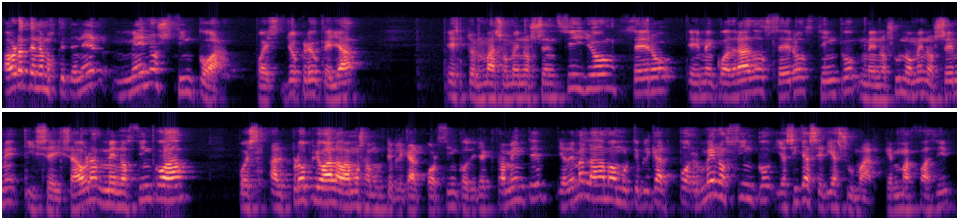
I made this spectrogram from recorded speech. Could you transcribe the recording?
Ahora tenemos que tener menos 5a. Pues yo creo que ya esto es más o menos sencillo. 0, m cuadrado, 0, 5, menos 1, menos m y 6. Ahora menos 5a, pues al propio a la vamos a multiplicar por 5 directamente. Y además la vamos a multiplicar por menos 5 y así ya sería sumar, que es más fácil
